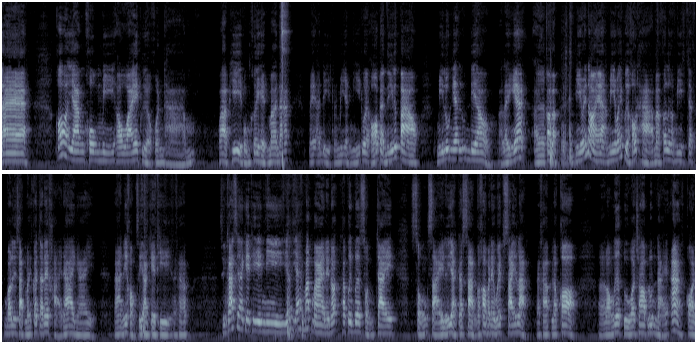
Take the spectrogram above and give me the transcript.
แต่ ก็ยังคงมีเอาไว้เผื่อคนถาม ว่าพี่ผมเคยเห็นมานะ ในอดีตมันมีอย่างนี้ด้วยอ๋อแบบนี้หรือเปล่า มีรุ่นเนี้ยรุ่นเดียวอะไรเงี้ยเออก็แบบมีไว้หน่อยอะมีไว้เผื่อเขาถามอะก็เลยมีจะบริษัทมันก็จะได้ขายได้ไงนะอันนี้ของ CRKT นะครับสินค้า CRKT มีเยอะแยะมากมายเลยเนาะถ้าเพื่อนๆสนใจสงสัยหรืออยากจะสั่งก็เข้าไปในเว็บไซต์หลักนะครับ แล้วก็ ลองเลือกดูว่าชอบรุ่นไหนอะก่อน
